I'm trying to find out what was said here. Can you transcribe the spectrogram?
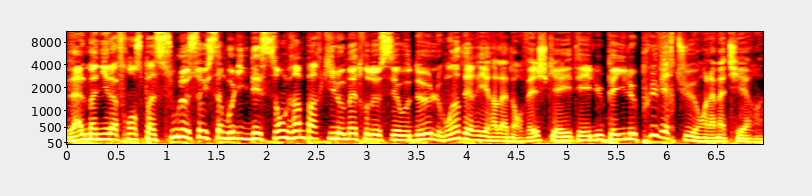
L'Allemagne et la France passent sous le seuil symbolique des 100 grammes par kilomètre de CO2, loin derrière la Norvège qui a été élu pays le plus vertueux en la matière.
